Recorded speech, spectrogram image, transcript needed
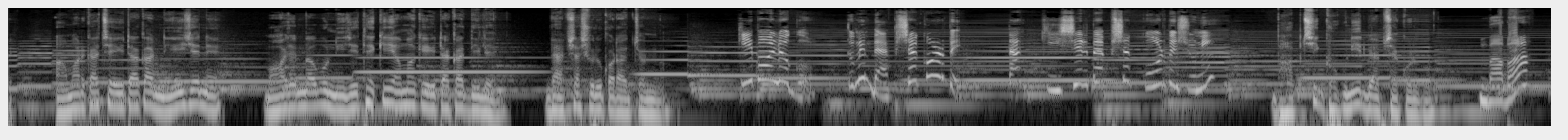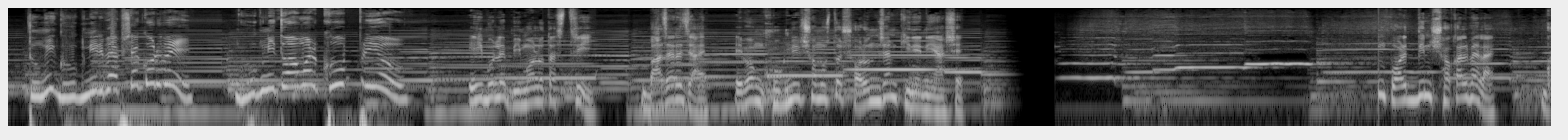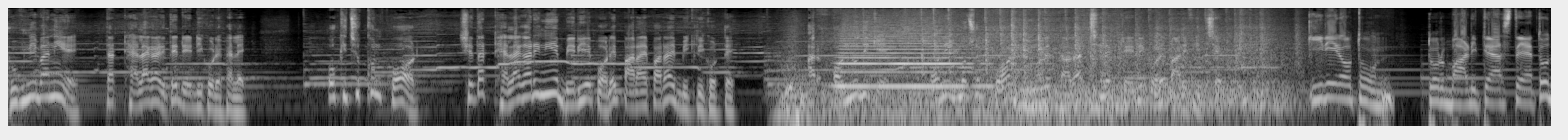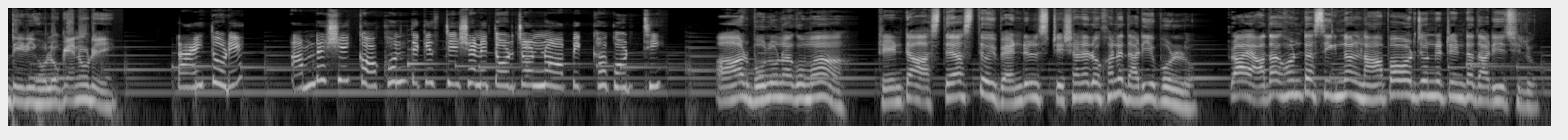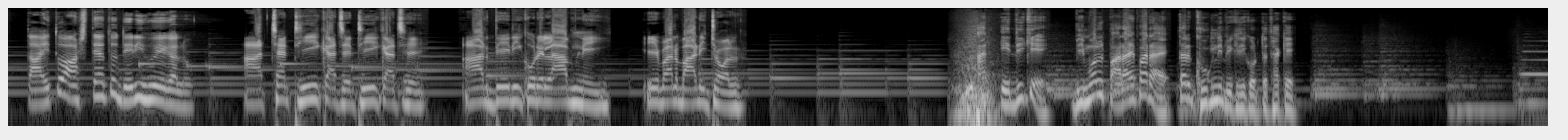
আমার কাছে এই টাকা নেই জেনে মহাজনবাবু নিজে থেকেই আমাকে এই টাকা দিলেন ব্যবসা শুরু করার জন্য। কি বলো গো তুমি ব্যবসা করবে? তা কিসের ব্যবসা করবে শুনি? ভাবছি ঘুগনির ব্যবসা করব। বাবা তুমি ঘুগনির ব্যবসা করবে? ঘুগনি তো আমার খুব প্রিয়। এই বলে বিমল ও তার স্ত্রী বাজারে যায় এবং ঘুগনির সমস্ত সরঞ্জাম কিনে নিয়ে আসে। পরের দিন সকালবেলায় ঘুগনি বানিয়ে তার ঠেলা গাড়িতে রেডি করে ফেলে। ও কিছুক্ষণ পর সে তার ঠেলা গাড়ি নিয়ে বেরিয়ে পড়ে পাড়ায় পাড়ায় বিক্রি করতে। আর অন্যদিকে অনেক বছর পর বিমলের দাদার ছেলে ট্রেনে করে বাড়ি ফিরছে। কি রে রতন তোর বাড়িতে আসতে এত দেরি হলো কেন রে? তাই তো রে আমরা সেই কখন থেকে স্টেশনে তোর জন্য অপেক্ষা করছি? আর বলো না গো মা ট্রেনটা আস্তে আস্তে ওই ব্যান্ডেল স্টেশনের ওখানে দাঁড়িয়ে পড়ল। প্রায় আধা ঘণ্টা সিগন্যাল না পাওয়ার জন্য ট্রেনটা দাঁড়িয়েছিল। তাই তো আসতে এত দেরি হয়ে গেল। আচ্ছা ঠিক আছে ঠিক আছে। আর দেরি করে লাভ নেই। এবার বাড়ি চল। আর এদিকে বিমল পাড়ায় পাড়ায় তার ঘুগনি বিক্রি করতে থাকে।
